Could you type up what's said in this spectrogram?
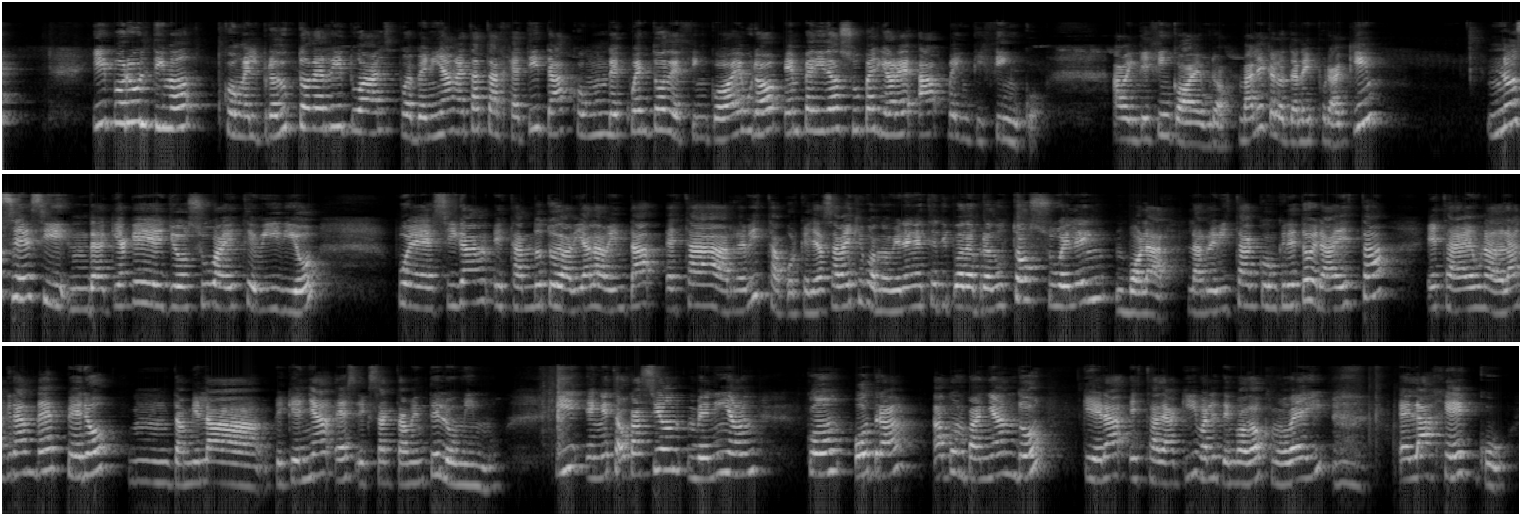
Y por último, con el producto de Rituals, pues venían estas tarjetitas con un descuento de 5 euros en pedidos superiores a 25. A 25 euros, ¿vale? Que lo tenéis por aquí. No sé si de aquí a que yo suba este vídeo pues sigan estando todavía a la venta estas revistas, porque ya sabéis que cuando vienen este tipo de productos suelen volar. La revista en concreto era esta, esta es una de las grandes, pero mm, también la pequeña es exactamente lo mismo. Y en esta ocasión venían con otra acompañando, que era esta de aquí, ¿vale? Tengo dos, como veis, es la GQ.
